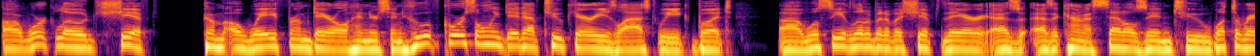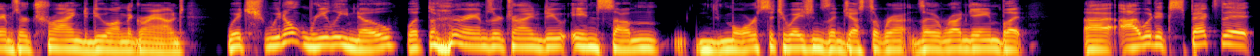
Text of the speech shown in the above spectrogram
uh, workload shift come away from Darrell Henderson, who of course only did have two carries last week, but uh, we'll see a little bit of a shift there as as it kind of settles into what the Rams are trying to do on the ground. Which we don't really know what the Rams are trying to do in some more situations than just the run, the run game, but uh, I would expect that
